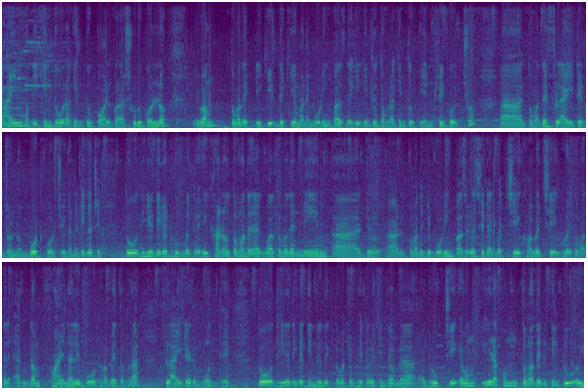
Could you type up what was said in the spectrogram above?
টাইম হতেই কিন্তু ওরা কিন্তু কল করা শুরু করল এবং তোমাদের টিকিট দেখিয়ে মানে বোর্ডিং পাস দেখিয়ে কিন্তু তোমরা কিন্তু এন্ট্রি করছ তোমাদের ফ্লাইটের জন্য বোর্ড করছ এখানে, ঠিক আছে? তো ধীরে ধীরে ঢুকবে, তো এখানেও তোমাদের একবার তোমাদের নেম আর তোমাদের যে বোর্ডিং পাস রয়েছে, সেটা একবার চেক হবে। চেক হয়ে তোমাদের একদম ফাইনালি বোর্ড হবে তোমরা ফ্লাইটের মধ্যে। তো ধীরে ধীরে কিন্তু দেখতে পাচ্ছ, ভেতরে কিন্তু আমরা ঢুকছি এবং এরকম তোমাদের কিন্তু ওই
